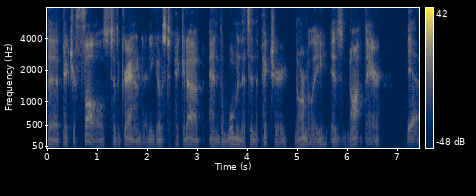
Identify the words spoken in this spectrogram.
The picture falls to the ground and he goes to pick it up and the woman that's in the picture normally is not there Yeah.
